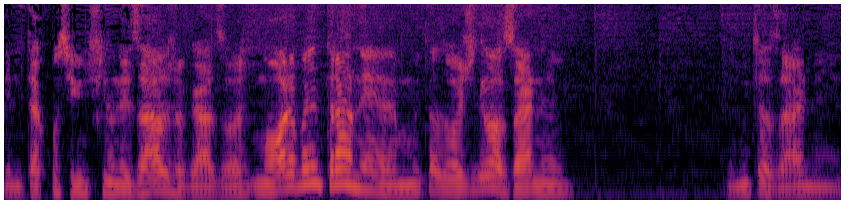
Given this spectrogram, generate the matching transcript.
Ele tá conseguindo finalizar as jogadas. Uma hora vai entrar, né? Muitas, hoje deu azar, né? Deu muito azar, né?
